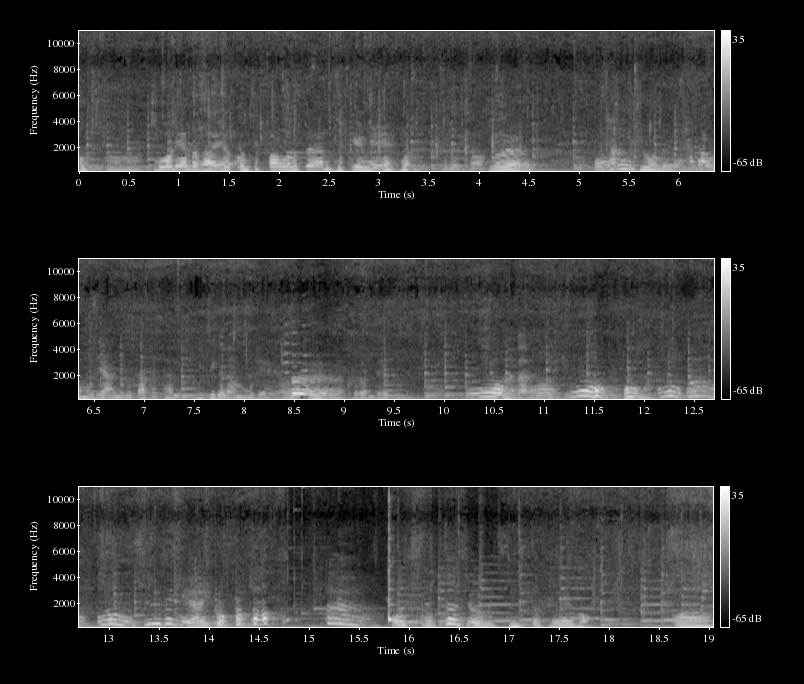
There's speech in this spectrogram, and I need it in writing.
어, 머리에다가 에어컨 직방으로 쐬는 느낌이에요. 그렇죠. 네. 엄청 시원해요. 차가운 물이 아니고 따뜻한 미지근한 물이에요. 네. 그런데도 우와. 우와. 우와. 우와. 신세계야, 이거. 어, 진짜 시원해. 진짜 대박. 와,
